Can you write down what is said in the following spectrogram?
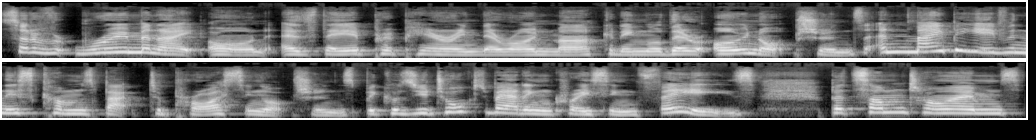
sort of ruminate on as they're preparing their own marketing or their own options. And maybe even this comes back to pricing options because you talked about increasing fees, but sometimes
